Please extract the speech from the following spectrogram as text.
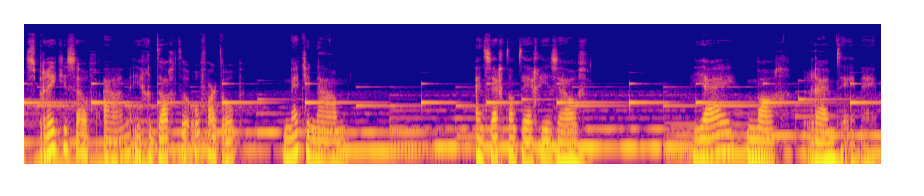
Spreek jezelf aan in gedachten of hardop met je naam en zeg dan tegen jezelf: Jij mag ruimte innemen.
